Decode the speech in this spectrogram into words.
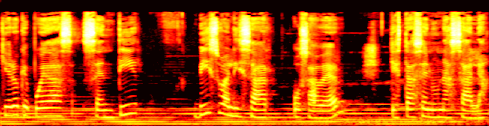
quiero que puedas sentir, visualizar o saber que estás en una sala.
